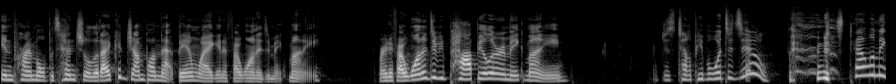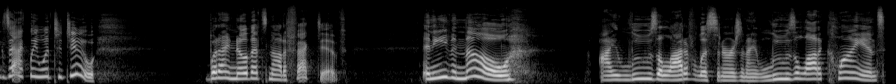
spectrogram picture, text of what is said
in Primal Potential that I could jump on that bandwagon if I wanted to make money, right? If I wanted to be popular and make money, just tell people what to do. just tell them exactly what to do. But I know that's not effective. And even though I lose a lot of listeners and I lose a lot of clients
